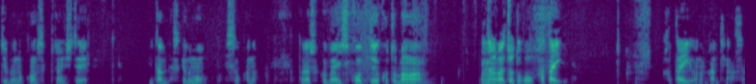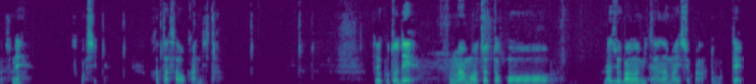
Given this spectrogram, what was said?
自分のコンセプトにしていたんですけども、そうかな。ただ、触媒思考っていう言葉がなんかちょっとこう、硬い、硬いような感じがするんですね。少し。硬さを感じた。ということで、まあもうちょっとこう、ラジオ番組みたいな名前にしようかなと思って、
